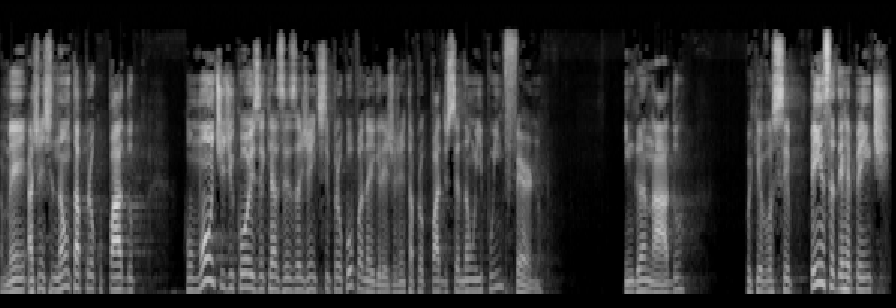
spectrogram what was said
Amém? A gente não está preocupado com um monte de coisa que às vezes a gente se preocupa na igreja. A gente está preocupado de você não ir para o inferno. Enganado, porque você pensa de repente,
